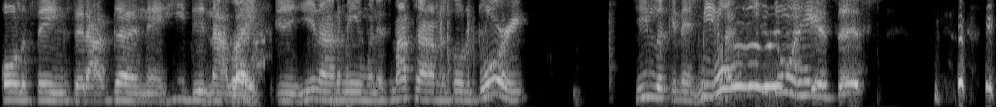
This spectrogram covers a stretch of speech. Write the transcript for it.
all the things that I've done that He did not right. like. And you know what I mean? When it's my time to go to glory, He looking at me like, "What you doing here, sis? what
